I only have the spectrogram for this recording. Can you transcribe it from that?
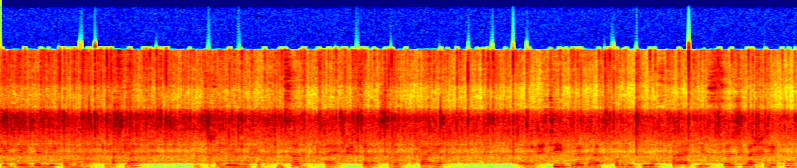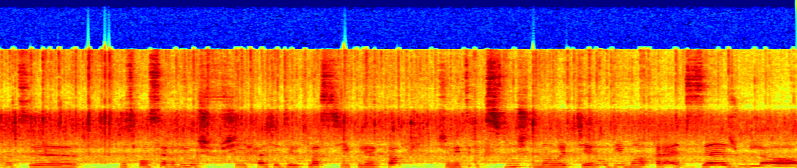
كيبدا يبان لكم راه كيطلع. وتخليوه واحد خمسة دقائق حتى لعشرة دقائق آه حتى يبرد عاد تقدروا ديروه في قرعة ديال الزاج. الله يخليكم ما ما تكونسيرفيوش في شي حاجة ديال البلاستيك ولا هكا. باش ما تاكسدوش المواد ديالو ديما قرعة الزاج ولا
